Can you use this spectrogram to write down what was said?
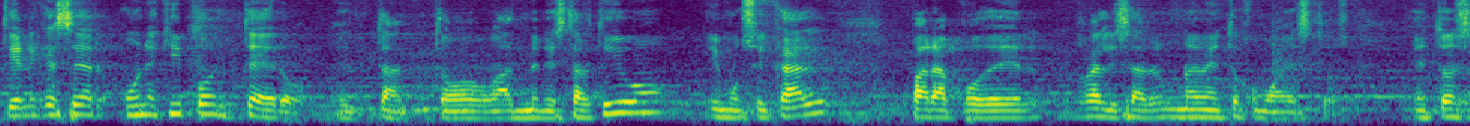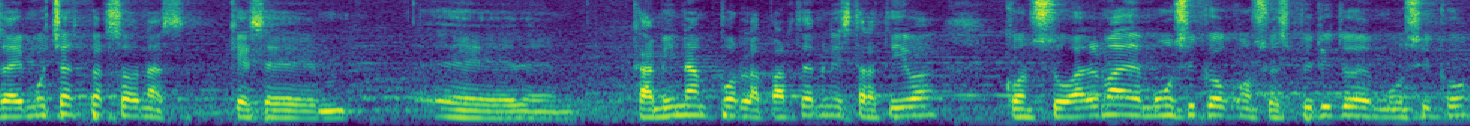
tiene que ser un equipo entero, en tanto administrativo y musical, para poder realizar un evento como estos. Entonces hay muchas personas que se eh, caminan por la parte administrativa con su alma de músico, con su espíritu de músico,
